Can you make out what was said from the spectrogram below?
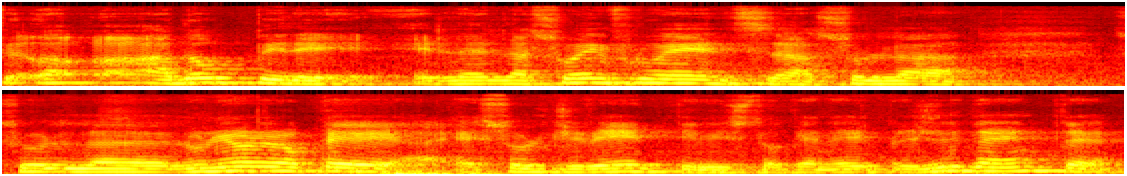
adoperi la sua influenza sull'Unione Europea e sul G20, visto che ne è il Presidente,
